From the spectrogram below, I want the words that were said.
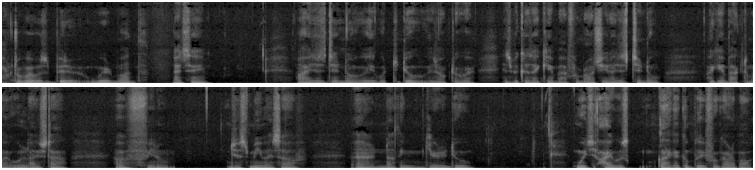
October was a bit of a weird month, I'd say. I just didn't know really what to do in October. It's because I came back from Ranchi and I just didn't know. I came back to my old lifestyle of, you know, just me, myself, and nothing here to do. Which I was like, I completely forgot about,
